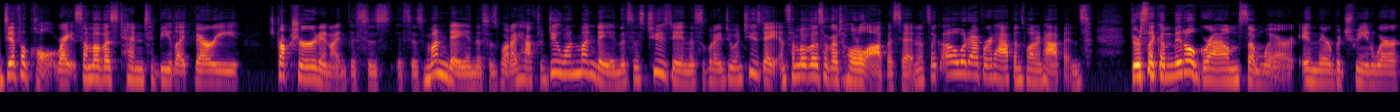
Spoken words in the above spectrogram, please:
difficult, right? Some of us tend to be like very structured and I, this is this is Monday and this is what I have to do on Monday and this is Tuesday and this is what I do on Tuesday and some of us are the total opposite and it's like oh whatever it happens when it happens. There's like a middle ground somewhere in there between where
